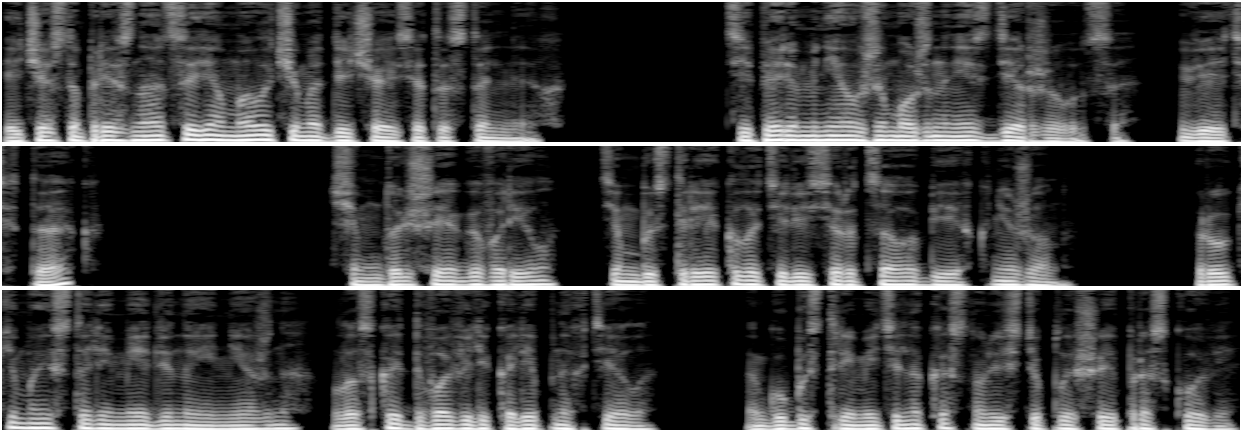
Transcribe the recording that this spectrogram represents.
И, честно признаться, я мало чем отличаюсь от остальных. Теперь мне уже можно не сдерживаться, ведь так? Чем дольше я говорил, тем быстрее колотились сердца обеих княжон. Руки мои стали медленно и нежно ласкать два великолепных тела, а губы стремительно коснулись теплой шеи Прасковьи.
